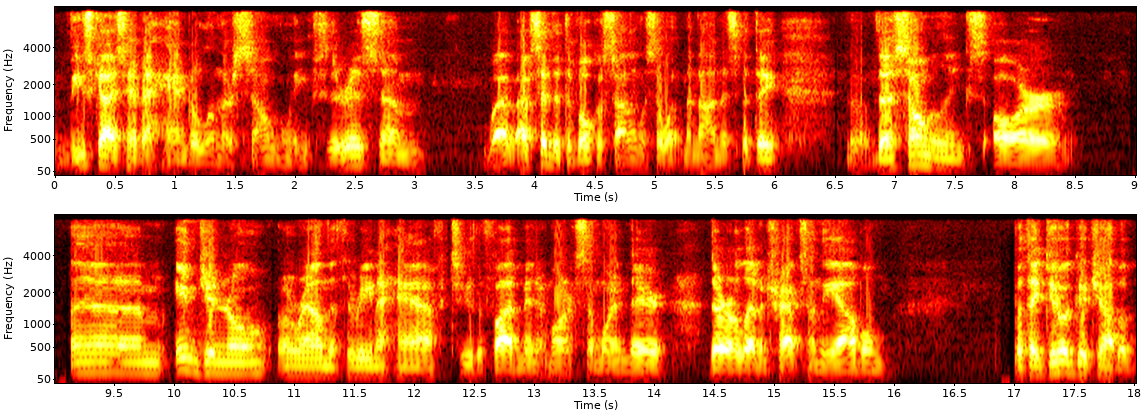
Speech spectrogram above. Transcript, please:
these guys have a handle on their song lengths. There is some. Well, I've said that the vocal styling was somewhat monotonous, but they, you know, the song lengths are Um, in general, around the three and a half to the five minute mark, somewhere in there. There are 11 tracks on the album, but they do a good job of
